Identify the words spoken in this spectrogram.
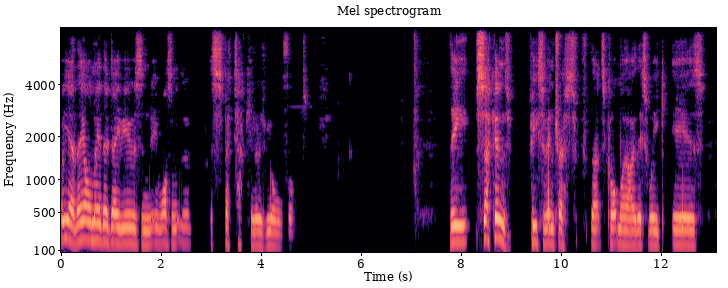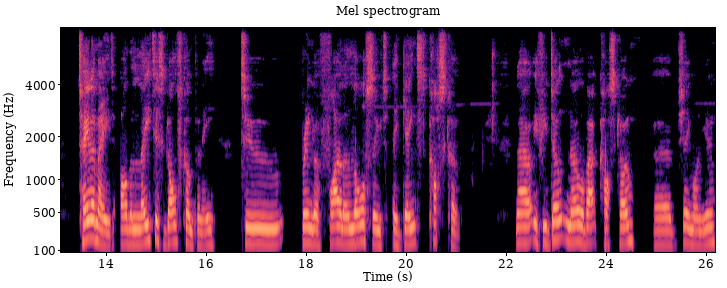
But yeah, they all made their debuts, and it wasn't as spectacular as we all thought. The second piece of interest that's caught my eye this week is TaylorMade are the latest golf company to bring a file a lawsuit against Costco. Now, if you don't know about Costco, uh, shame on you.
